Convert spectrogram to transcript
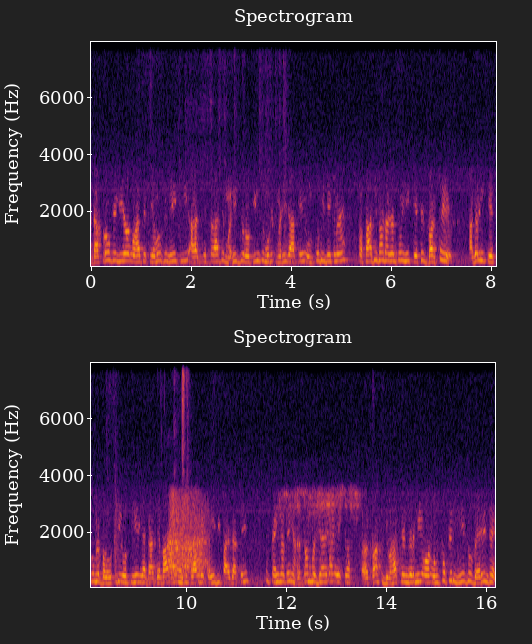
डॉक्टरों के लिए और वहाँ के सीएमओ के लिए कि इस तरह के मरीज़ जो रूटीन से मरीज़ आते हैं, उनको भी देखना है, और साथ ही साथ अगर तो ये केसेस बढ़ते हैं, अगर इन केसों में बढ़ोतरी होती है या गाजियाबाद में कहीं भी पाए जाते हैं तो कहीं ना कहीं हड़कम हो जाएगा एक स्वास्थ्य विभाग के अंदर भी और उनको फिर ये जो वेरिएंट है,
